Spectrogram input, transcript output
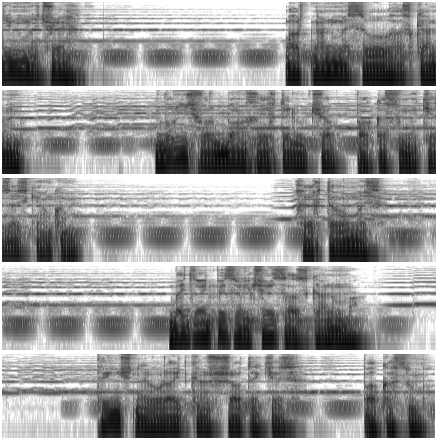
Լինում է, չէ։ Արտնանում ես ու հասկանում, որ ինչ որ բան խեղտելու չափ պակասում է քեզ այս կյանքում։ Խեղտվում ես, բայց այդպես էլ չես հասկանում, թե ինչն է, որ այդքան շատ է քեզ պակասում։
